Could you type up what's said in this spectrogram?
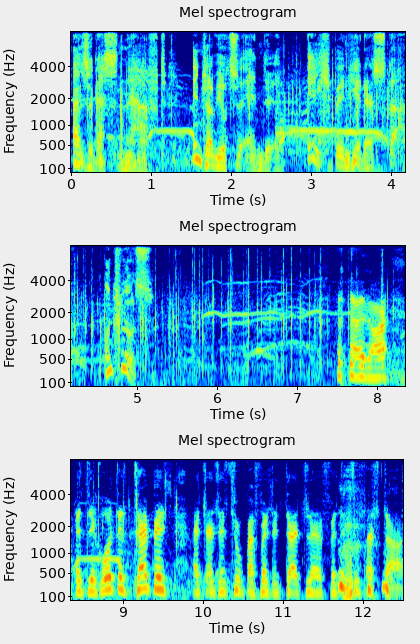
Also das nervt. Interview zu Ende. Ich bin hier der Star. Und Schluss. ja, ist der rote Teppich. Das ist super für den Detlef, für den Superstar.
